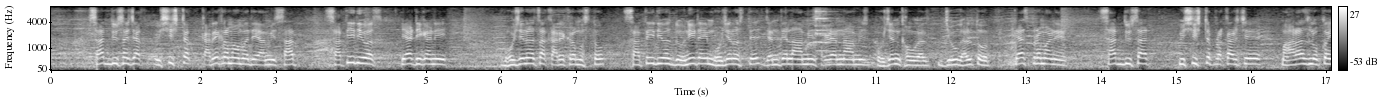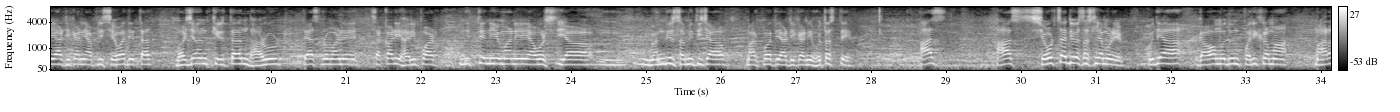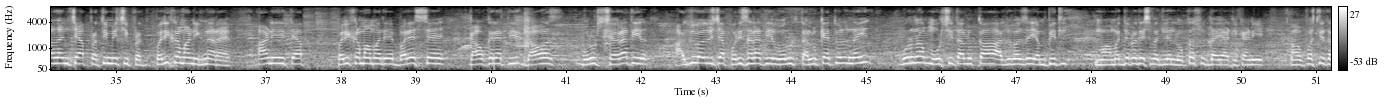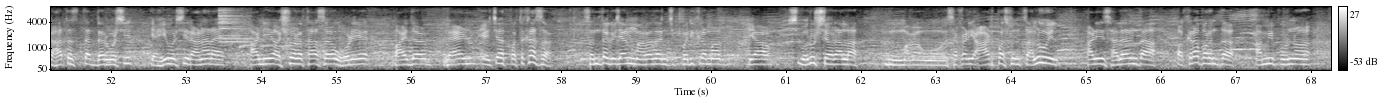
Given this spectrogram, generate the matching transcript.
सात दिवसाच्या विशिष्ट कार्यक्रमामध्ये आम्ही सात सातही दिवस या ठिकाणी भोजनाचा कार्यक्रम असतो. सातही दिवस दोन्ही टाईम भोजन असते. जनतेला आम्ही सगळ्यांना आम्ही भोजन खाऊ घाल जीव घालतो. त्याचप्रमाणे सात दिवसात विशिष्ट प्रकारचे महाराज लोक या ठिकाणी आपली सेवा देतात. भजन कीर्तन भारूड त्याचप्रमाणे सकाळी हरिपाठ नित्यनियमाने यावर्षी या मंदिर समितीच्या मार्फत या ठिकाणी होत असते. आज आज शेवटचा दिवस असल्यामुळे उद्या गावामधून परिक्रमा महाराजांच्या प्रतिमेची प्र परिक्रमा निघणार आहे. आणि त्या परिक्रमामध्ये बरेचसे गावकऱ्यातील गाव वरुड शहरातील आजूबाजूच्या परिसरातील वरुड तालुक्यातील नाही पूर्ण मोर्शी तालुका आजूबाजूच्या एम पीत म मध्य प्रदेशमधले लोकंसुद्धा या ठिकाणी उपस्थित राहत असतात. दरवर्षी याही वर्षी राहणार आहे. आणि अश्वरथासह घोडे पायदळ बँड याच्या पथकासह संत गजानन महाराजांची परिक्रमा या वरुड शहराला सकाळी आठपासून चालू होईल. आणि साधारणतः अकरापर्यंत आम्ही पूर्ण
